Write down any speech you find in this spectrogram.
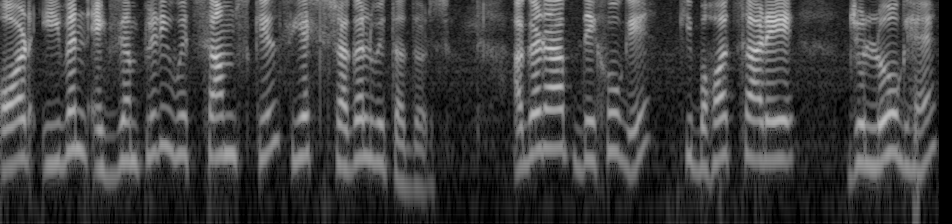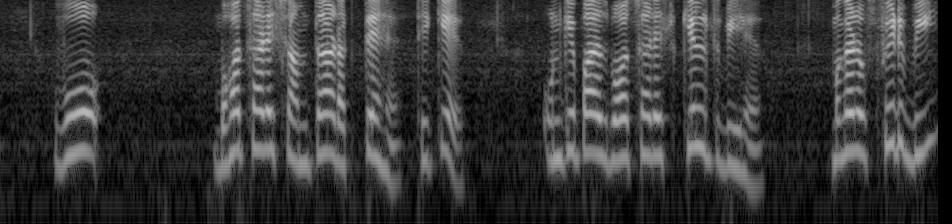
और even exemplary with some skills yet struggle with others अगर आप देखोगे कि बहुत सारे जो लोग हैं, वो बहुत सारे क्षमता रखते हैं, ठीक है? उनके पास बहुत सारे स्किल्स भी हैं, मगर फिर भी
